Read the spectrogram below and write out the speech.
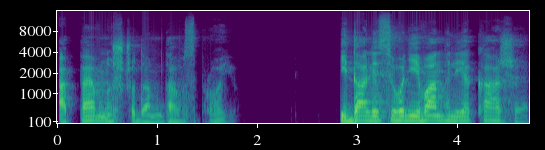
А певно, що нам дав зброю. І далі сьогодні Євангелія каже,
